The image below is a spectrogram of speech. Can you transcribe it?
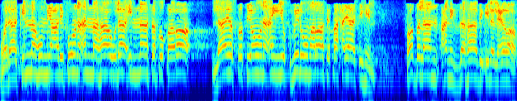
ولكنهم يعرفون أن هؤلاء الناس فقراء لا يستطيعون أن يكملوا مرافق حياتهم فضلا عن الذهاب إلى العراق.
